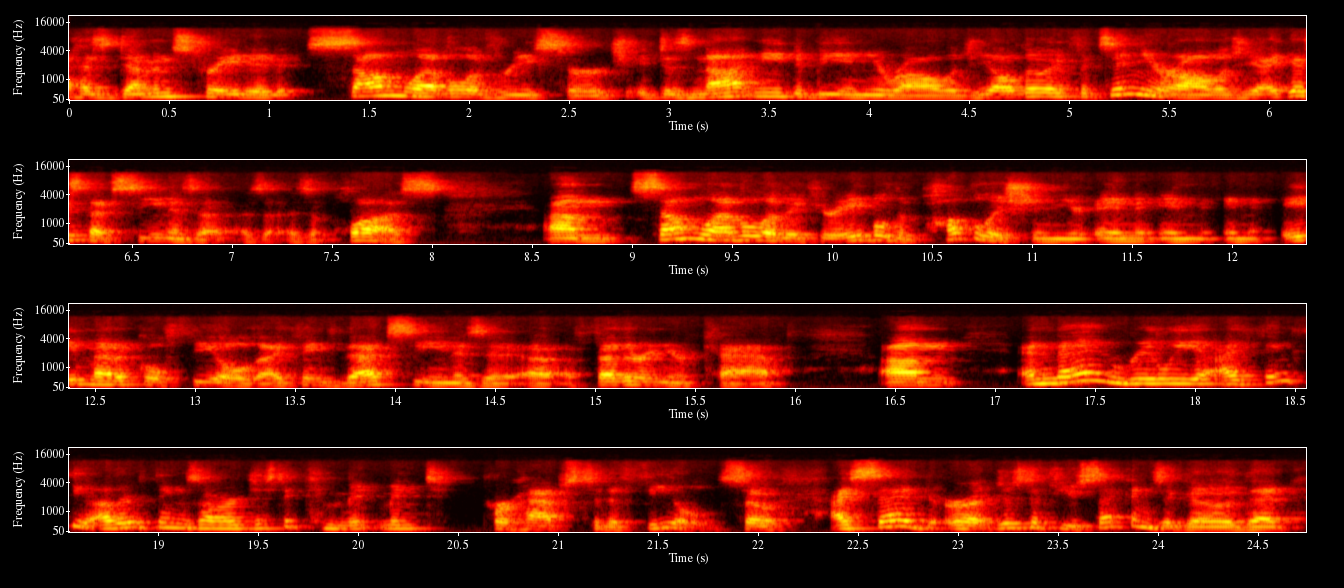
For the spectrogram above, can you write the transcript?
has demonstrated some level of research. It does not need to be in urology, although if it's in urology, I guess that's seen as a, as a, as a plus. Um, some level of if you're able to publish in your in, in, in a medical field, I think that's seen as a, a feather in your cap. Um, and then really, I think the other things are just a commitment perhaps to the field. So I said or just a few seconds ago that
